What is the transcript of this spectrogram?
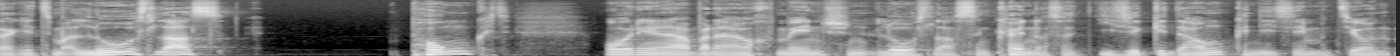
da geht es mal, Loslasspunkt worin aber auch Menschen loslassen können. Also diese Gedanken, diese Emotionen.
